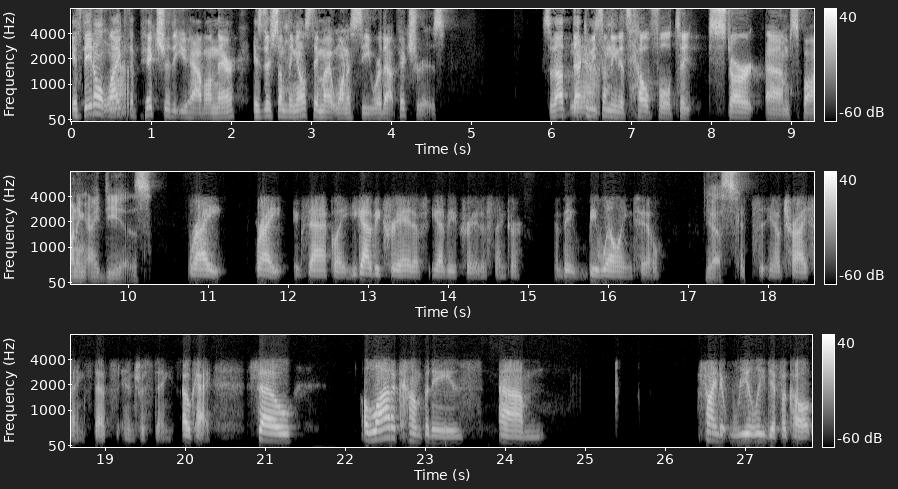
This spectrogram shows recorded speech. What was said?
if they don't like the picture that you have on there is there something else they might want to see where that picture is so that that can be something that's helpful to start um, spawning ideas Right, right, exactly. You got to be creative. You got to be a creative thinker and be be willing to, yes you know, try things. That's interesting. Okay, so a lot of companies um, find it really difficult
